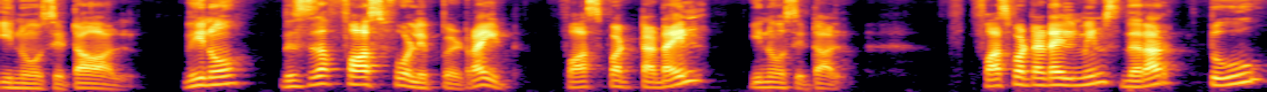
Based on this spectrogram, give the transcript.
inositol. We know this is a phospholipid, right? Phosphatidyl inositol. Phosphatidyl means there are two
